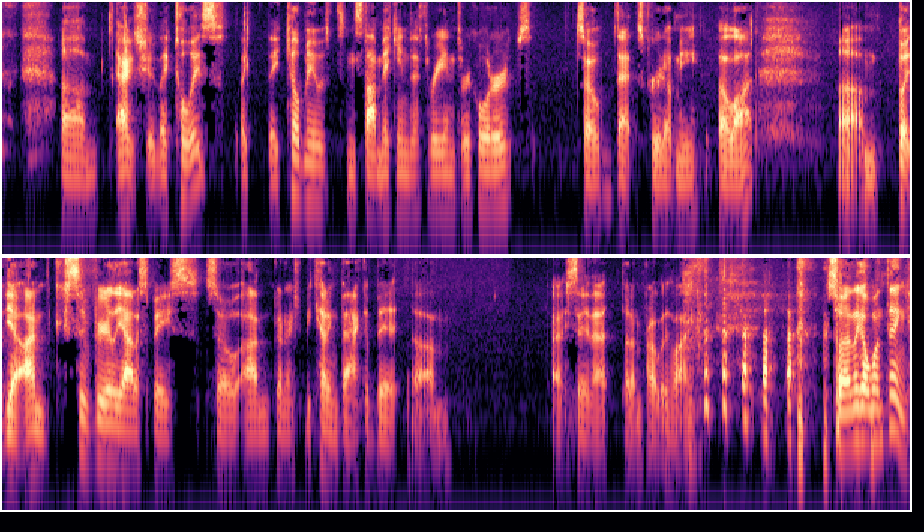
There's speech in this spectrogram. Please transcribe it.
um, actually like toys. Like they killed me and stopped making the three and three quarters, so that screwed up me a lot. Um, but yeah, I'm severely out of space, so I'm gonna be cutting back a bit. Um, I say that, but I'm probably lying. so I only got one thing,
